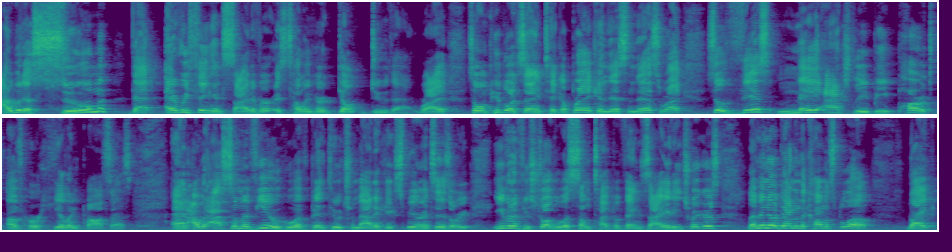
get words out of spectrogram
I would assume that everything inside of her is telling her don't do that, right? So when people are saying take a break and this and this, right? So this may actually be part of her healing process. And I would ask some of you who have been through traumatic experiences or even if you struggle with some type of anxiety triggers, let me know down in the comments below. Like,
